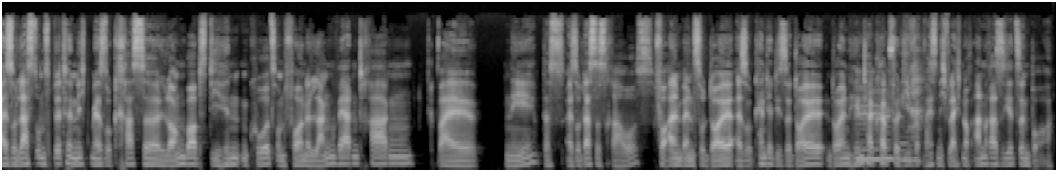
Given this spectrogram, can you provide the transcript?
Also lasst uns bitte nicht mehr so krasse Longbobs, die hinten kurz und vorne lang werden, tragen, weil nee, das, also das ist raus. Vor allem, wenn es so doll, also kennt ihr diese doll, dollen Hinterköpfe, mm, ja. die, weiß nicht, vielleicht noch anrasiert sind? Boah,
